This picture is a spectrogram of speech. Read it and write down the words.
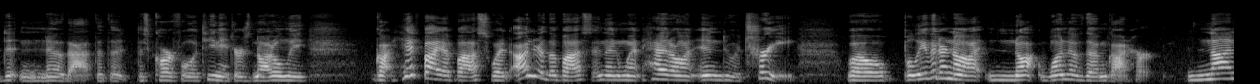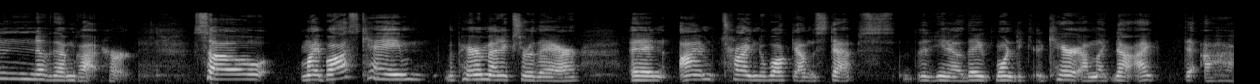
Didn't know that, that the, this car full of teenagers not only got hit by a bus, went under the bus, and then went head on into a tree. Well, believe it or not, not one of them got hurt. None of them got hurt. So my boss came, the paramedics are there, and I'm trying to walk down the steps. You know, they wanted to carry, I'm like, no, I, uh,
